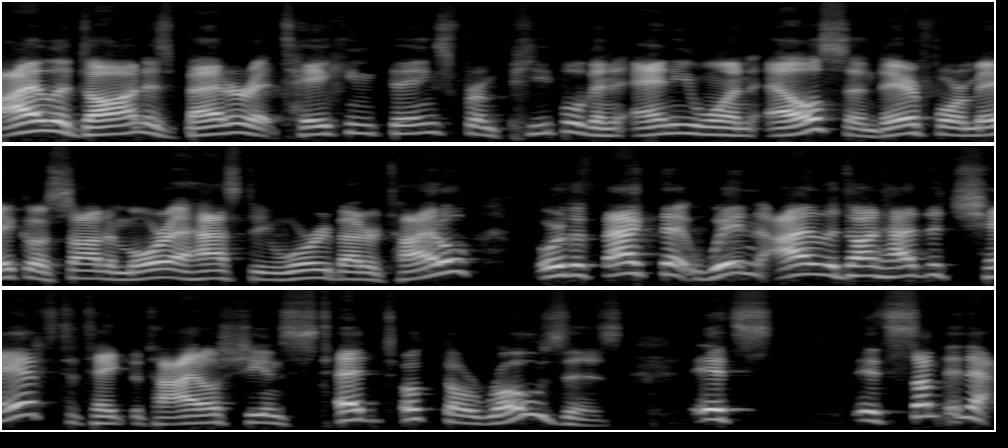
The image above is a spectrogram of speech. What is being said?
Isla Dawn is better at taking things from people than anyone else, and therefore Mako Satomura has to be worried about her title, or the fact that when Isla Dawn had the chance to take the title, she instead took the roses. It's it's something that,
